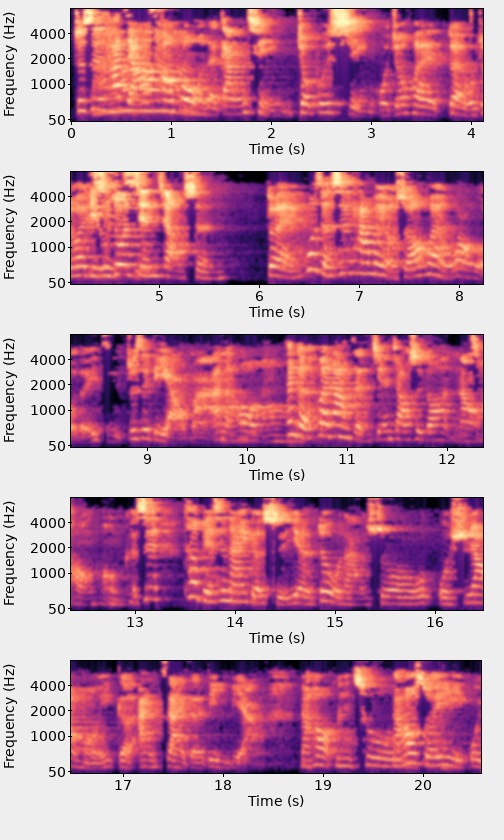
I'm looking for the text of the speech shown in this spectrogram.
就是他只要超过我的钢琴就不行，我就会对我就会比如说尖叫声，对，或者是他们有时候会很忘我的，一直就是聊嘛，啊，然后哦那个会让整间教室都很闹哄哄。可是特别是那一个实验，对我来说，我我需要某一个安在的力量，然后没错，然后所以我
